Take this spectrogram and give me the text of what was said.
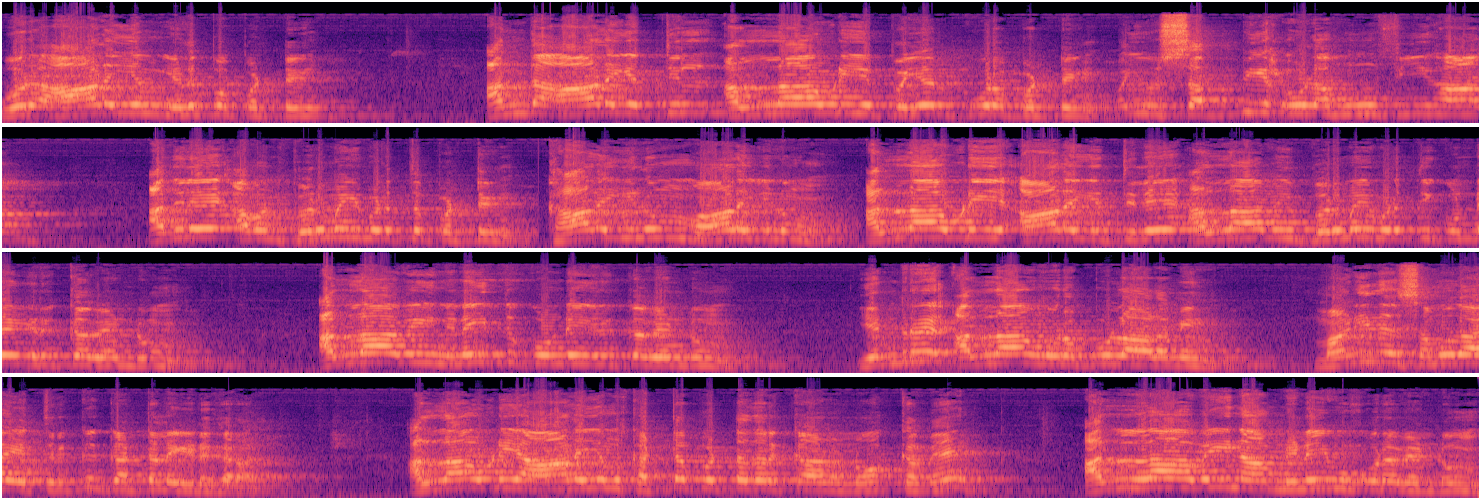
ஒரு ஆலயம் எழுப்பப்பட்டு அந்த ஆலயத்தில் அல்லாஹ்வுடைய பெயர் கூறப்பட்டு வயுசப்பிஹு லஹு ஃபீஹா அதிலே அவன் பெருமைப்படுத்தப்பட்டு காலையிலும் மாலையிலும் அல்லாஹ்வுடைய ஆலயத்திலே அல்லாவை பெருமைப்படுத்தி கொண்டே இருக்க வேண்டும். அல்லாவை நினைத்து கொண்டே இருக்க வேண்டும் என்று அல்லாஹ் ரபுல் ஆலமின் மனித சமுதாயத்திற்கு கட்டளையிடுகிறான். அல்லாஹ்வுடைய ஆலயம் கட்டப்பட்டதற்கான நோக்கமே அல்லாவை நாம் நினைவு கூற வேண்டும்.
